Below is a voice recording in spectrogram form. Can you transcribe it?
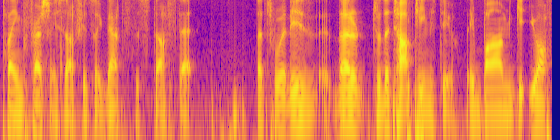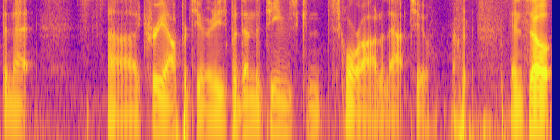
playing professionally stuff, it's like that's the stuff that that's what is that's what the top teams do. They bomb, get you off the net, uh, create opportunities, but then the teams can score out of that too. and so,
